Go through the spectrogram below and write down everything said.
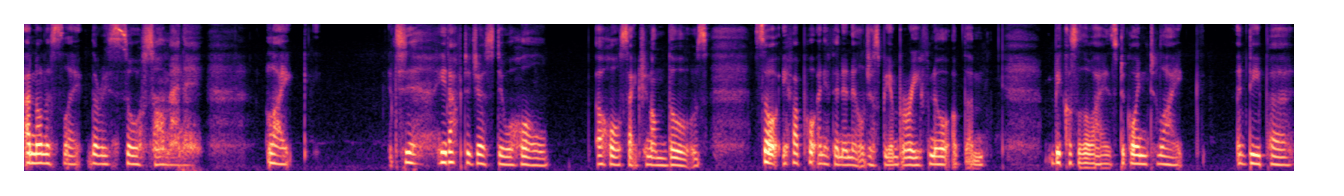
And honestly, there is so, so many. Like, you'd have to just do a whole, a whole section on those so if I put anything in, it'll just be a brief note of them because otherwise, to go into like a deeper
